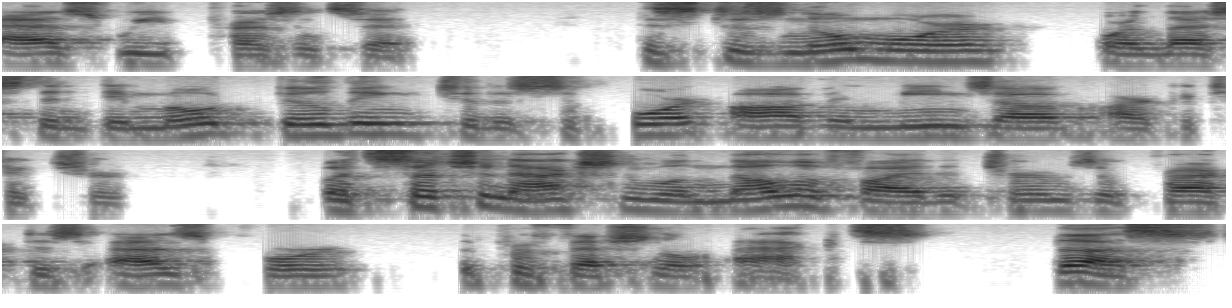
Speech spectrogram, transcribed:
as we present it. This does no more or less than demote building to the support of and means of architecture. But such an action will nullify the terms of practice as for the professional acts. Thus,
